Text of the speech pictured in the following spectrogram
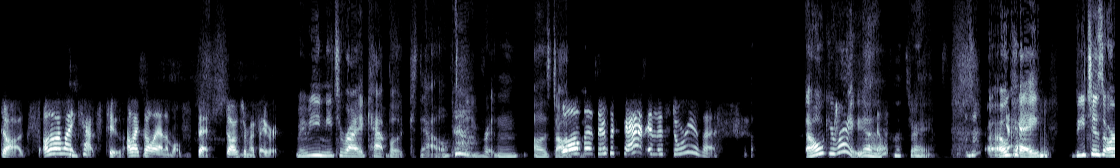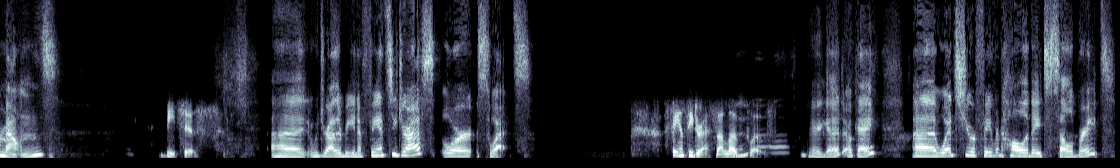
Dogs. Although I like cats too. I like all animals, but dogs are my favorite. Maybe you need to write a cat book now that you've written all those dogs. Well, there's a cat in the story of us. oh, you're right. Yeah, Nope. that's right. Mhm. Uh, Okay, beaches or mountains? Beaches. Uh, would you rather be in a fancy dress or sweats? Fancy dress. I love clothes. Ah, Very good. Okay. Uh, what's your favorite holiday to celebrate?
